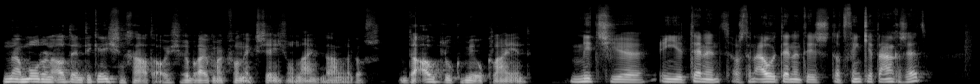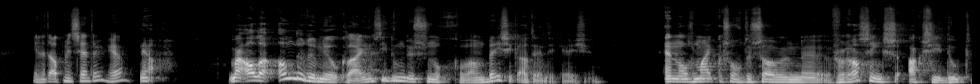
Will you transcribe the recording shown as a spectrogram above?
naar modern authentication gaat als je gebruik maakt van Exchange Online, namelijk als de Outlook mail client. Mits je in je tenant, als het een oude tenant is, dat vinkje hebt aangezet in het admin center, ja? Ja. Maar alle andere mail clients die doen dus nog gewoon basic authentication. En als Microsoft dus zo'n uh, verrassingsactie doet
